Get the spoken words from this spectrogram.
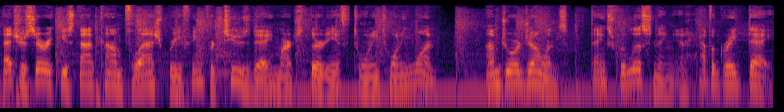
That's your Syracuse.com flash briefing for Tuesday, March 30th, 2021. I'm George Owens. Thanks for listening and have a great day.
